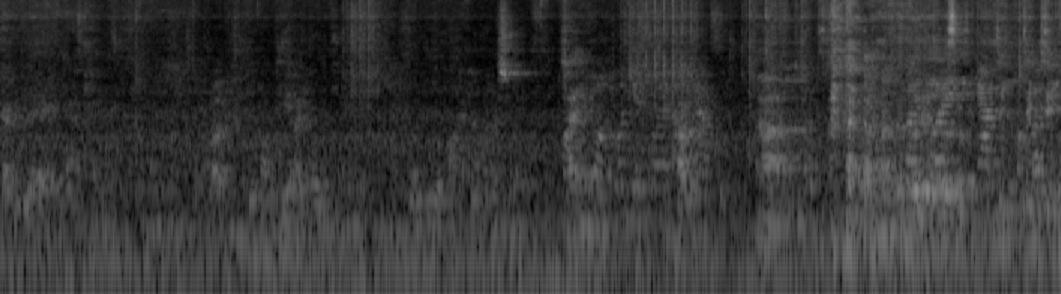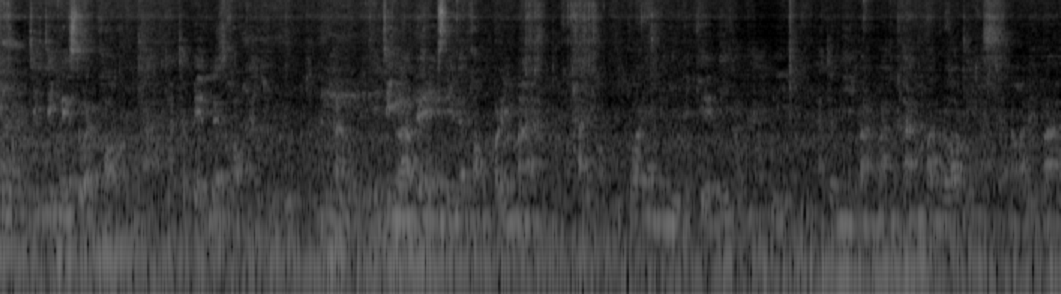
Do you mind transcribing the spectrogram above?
การดูแลยากแค่ไหนครับผมว่าด้วยความที่อายุของทั้งคู่ร่วมมากขึ้นนะใช่ไหมใช่มองที่ว่าเจ๊ช่วยเรายากสุดอ่าจริงจริงจริงๆจริงๆในส่วนของอ่าอาจจะเป็นเรื่องของอายุนะครับจริงๆแล้วในในเรื่องของปริมาณไข่ของผู้ก้อยยังอยู่ในเกณฑ์ที่ค่อนข้างดีอา จะมีบางบางครั้งบางรอบที่อาจจะน้อยไปบ้าง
